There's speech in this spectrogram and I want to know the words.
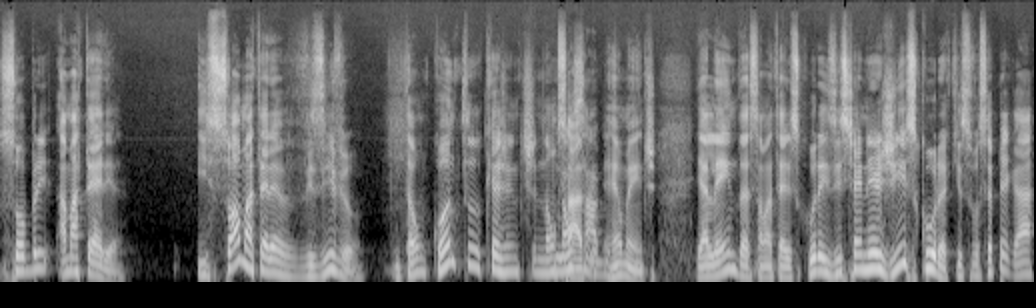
sobre a matéria e só a matéria visível, então quanto que a gente não, Não sabe, sabe. realmente? E além dessa matéria escura, existe a energia escura, que se você pegar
